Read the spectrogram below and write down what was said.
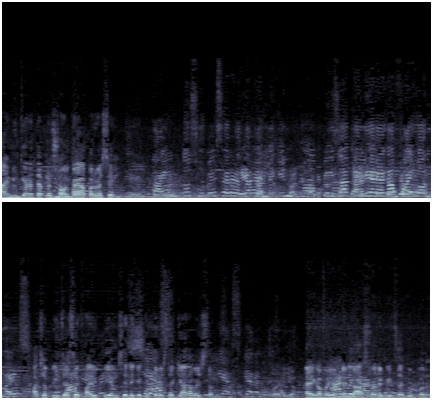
टाइमिंग क्या रहता है अपने स्टॉल का यहाँ पर वैसे? टाइम तो सुबह से रहता है लेकिन पिज्जा के लिए रहेगा फाइव ऑनवर्ड्स अच्छा पिज्जा से 5 पीएम से लेके कितने बजे तक? 11 बजे तक? बढ़िया। आएगा भाई अपने लास्ट वाले पिज्जा के ऊपर।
